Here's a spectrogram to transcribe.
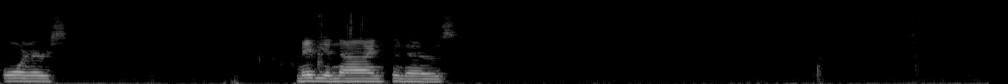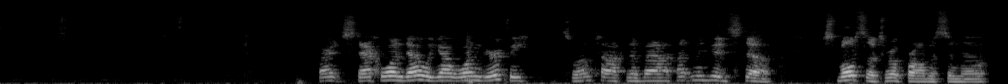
corners. Maybe a 9, who knows. All right, stack one done. We got one Griffey. That's what I'm talking about. Hunting the good stuff. Smoltz looks real promising, though.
